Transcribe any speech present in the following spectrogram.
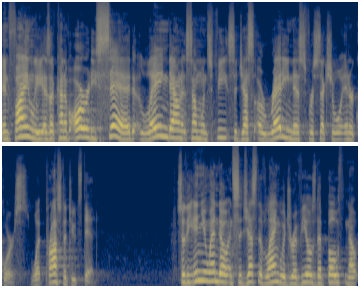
And finally, as I've kind of already said, laying down at someone's feet suggests a readiness for sexual intercourse, what prostitutes did. So the innuendo and suggestive language reveals that both, now,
